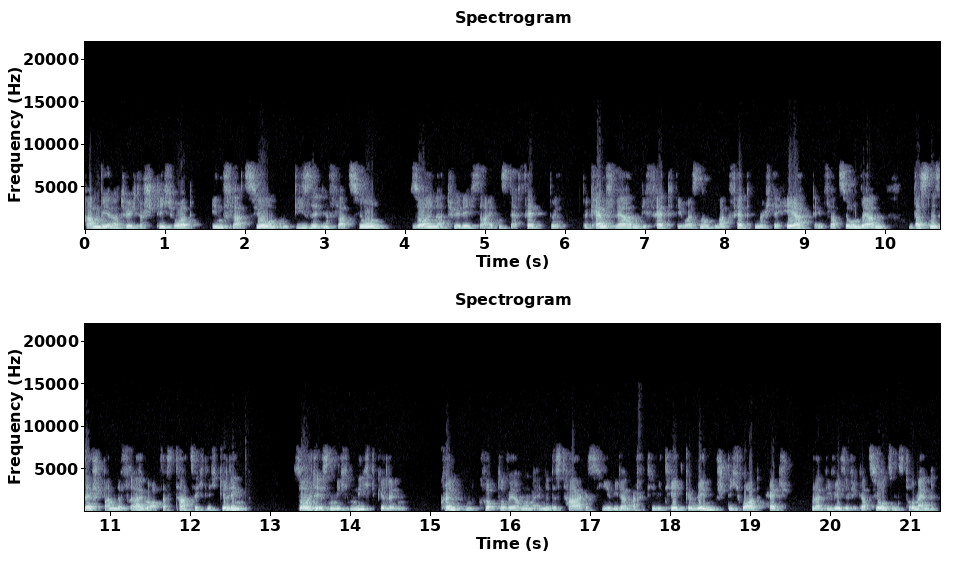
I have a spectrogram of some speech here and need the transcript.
haben wir natürlich das Stichwort Inflation und diese Inflation soll natürlich seitens der Fed be bekämpft werden. Die Fed, die US-Notenbank Fed möchte Herr der Inflation werden. Und das ist eine sehr spannende Frage, ob das tatsächlich gelingt. Sollte es nämlich nicht gelingen, könnten Kryptowährungen am Ende des Tages hier wieder an Attraktivität gewinnen. Stichwort Hedge oder Diversifikationsinstrument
